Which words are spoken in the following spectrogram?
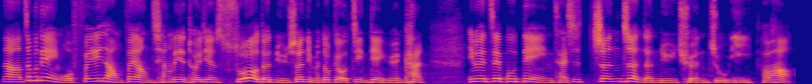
那这部电影我非常非常强烈推荐所有的女生，你们都给我进电影院看，因为这部电影才是真正的女权主义，好不好？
